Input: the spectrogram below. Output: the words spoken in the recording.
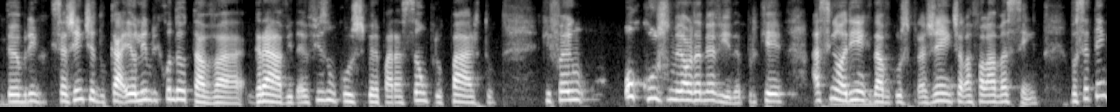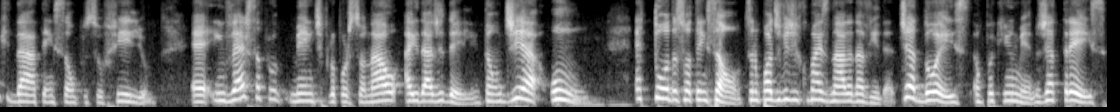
Então eu brinco que se a gente educar. Eu lembro que quando eu estava grávida, eu fiz um curso de preparação para o parto, que foi um, o curso melhor da minha vida, porque a senhorinha que dava o curso para gente, ela falava assim: você tem que dar atenção para o seu filho é, inversamente proporcional à idade dele. Então, dia 1, um, é toda a sua atenção. Você não pode dividir com mais nada na vida. Dia 2 é um pouquinho menos. Dia 3,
